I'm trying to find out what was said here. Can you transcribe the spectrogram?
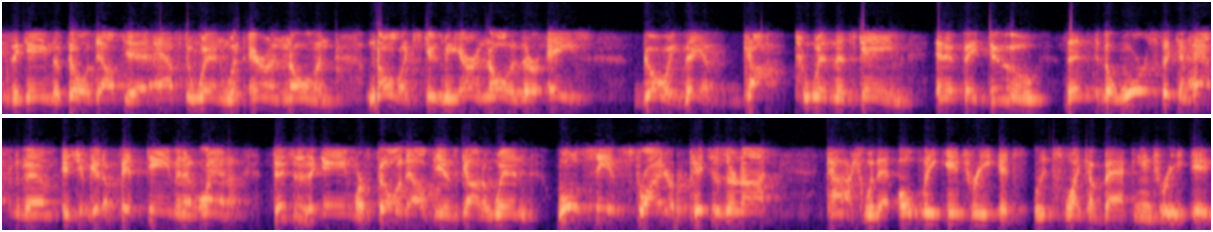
is the game that Philadelphia has to win with Aaron Nolan. Nola, excuse me, Aaron Nola, their ace, going. They have got to win this game. And if they do, then the worst that can happen to them is you get a fifth game in Atlanta. This is a game where Philadelphia's got to win. We'll see if Strider pitches or not. Gosh, with that oblique injury, it's it's like a back injury. If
